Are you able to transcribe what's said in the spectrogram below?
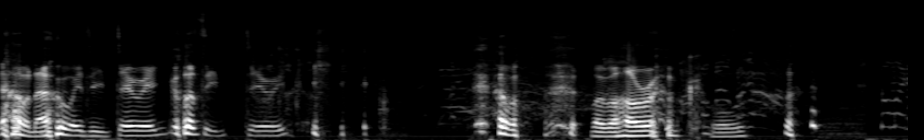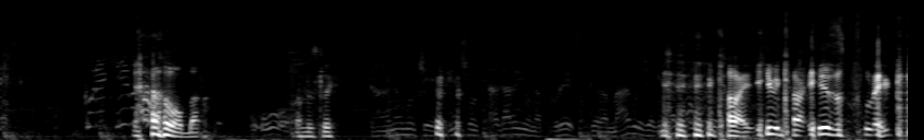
Oh no, what is he doing? What's he doing? Oh, my horror, of course. I love that. Honestly. can't even can't use a fluke.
